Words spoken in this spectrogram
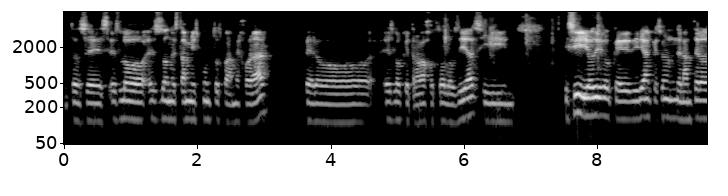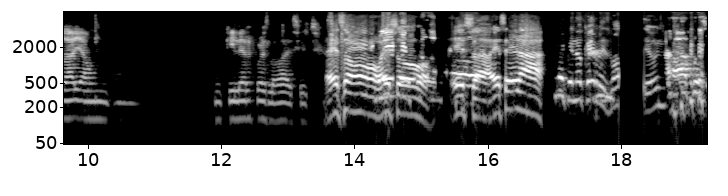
Entonces, es, lo, es donde están mis puntos para mejorar, pero es lo que trabajo todos los días y, y sí, yo digo que dirían que soy un delantero de área, un, un, un killer, pues lo va a decir. Eso, eso, esa, esa era. Que no que resbala, Teun. Ah, pues.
